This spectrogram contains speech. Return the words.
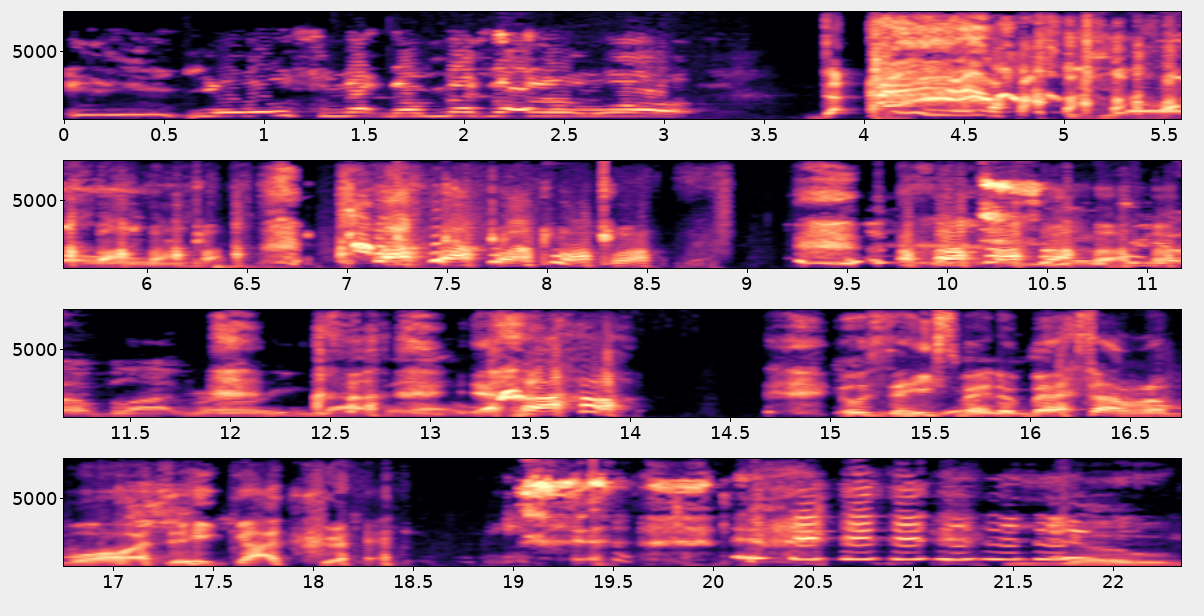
Yo, they'll smack the mess out of the wall. Da- Yo, Breon block, bro. He blocked for that one. it was the he smacked the mess out of the wall and then he got cracked. Yo.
